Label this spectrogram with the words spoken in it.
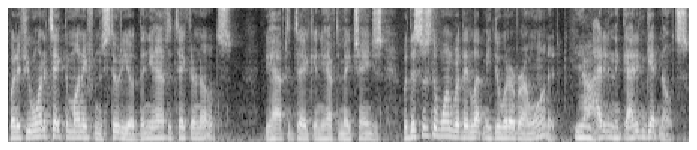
But if you want to take the money from the studio, then you have to take their notes. You have to take and you have to make changes. But this is the one where they let me do whatever I wanted. Yeah. I didn't. I didn't get notes.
